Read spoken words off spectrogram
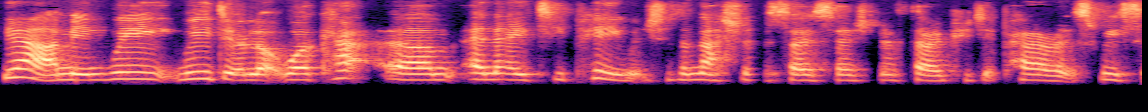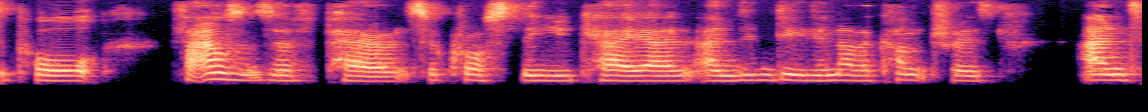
Yeah, I mean, we we do a lot of work at um, NATP, which is the National Association of Therapeutic Parents. We support thousands of parents across the UK and, and indeed in other countries. And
